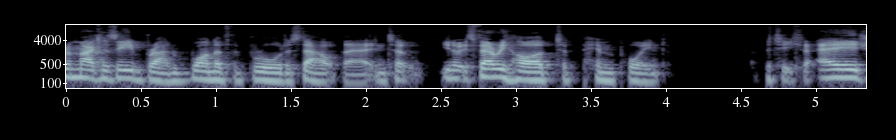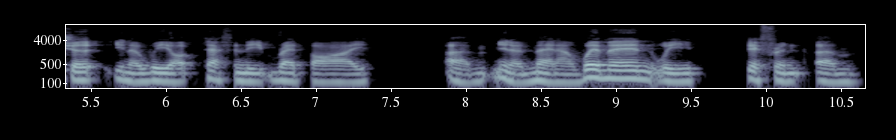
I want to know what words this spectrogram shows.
a magazine brand, one of the broadest out there. Into you know, it's very hard to pinpoint a particular age. Uh, you know, we are definitely read by, um, you know, men and women. We different, um,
